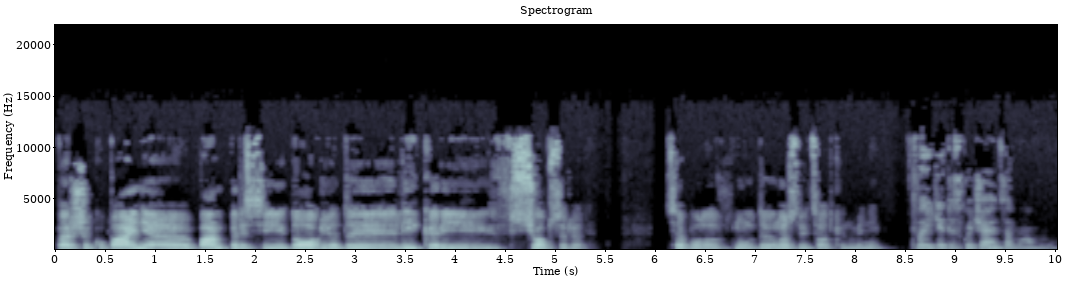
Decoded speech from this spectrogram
перше купання, памперсі, догляди, лікарі, все абсолютно. Це було ну, 90% на мені. Твої діти скучають за мамою?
